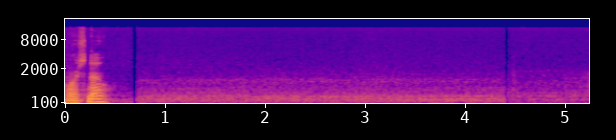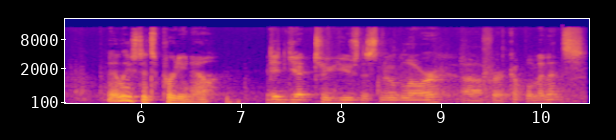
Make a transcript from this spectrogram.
More snow. At least it's pretty now. I did get to use the snowblower uh, for a couple minutes,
